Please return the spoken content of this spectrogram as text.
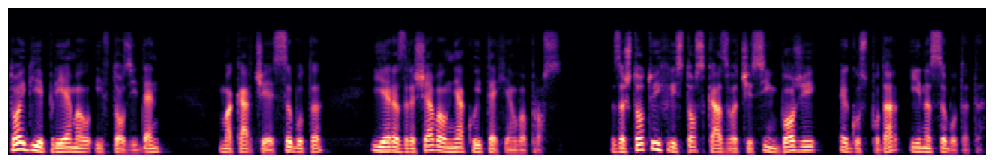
той ги е приемал и в този ден, макар че е събота, и е разрешавал някой техен въпрос. Защото и Христос казва, че Син Божий е господар и на съботата.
